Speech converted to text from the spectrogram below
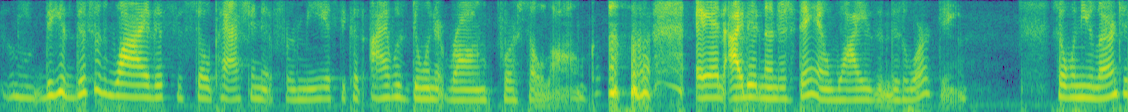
this is why this is so passionate for me. It's because I was doing it wrong for so long. and I didn't understand why isn't this working. So when you learn to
